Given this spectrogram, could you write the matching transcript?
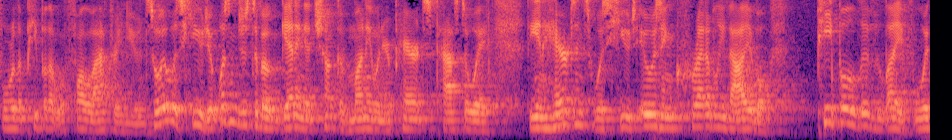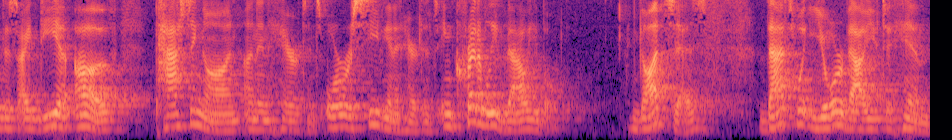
for the people that will follow after you. And so it was huge. It wasn't just about getting a chunk of money when your parents passed away, the inheritance was huge. It was incredibly valuable. People lived life with this idea of passing on an inheritance or receiving an inheritance, incredibly valuable. God says that's what your value to Him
